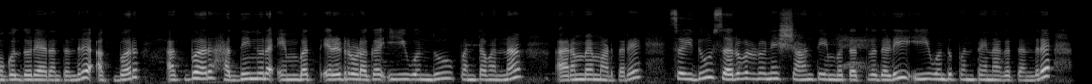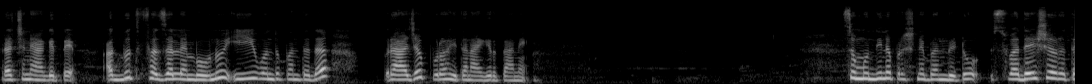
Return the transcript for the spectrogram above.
ಮೊಘಲ್ ದೊರೆ ಯಾರಂತಂದರೆ ಅಕ್ಬರ್. ಅಕ್ಬರ್ ಹದಿನೈದುನೂರ ಎಂಬತ್ತೆರಡರೊಳಗೆ ಈ ಒಂದು ಪಂಥವನ್ನು ಆರಂಭ ಮಾಡ್ತಾರೆ. ಸೊ ಇದು ಸರ್ವರೊಡನೆ ಶಾಂತಿ ಎಂಬ ತತ್ವದಡಿ ಈ ಒಂದು ಪಂಥ ಏನಾಗುತ್ತೆ ಅಂದರೆ ರಚನೆ ಆಗುತ್ತೆ. ಅದ್ಭುತ್ ಫಜಲ್ ಎಂಬವನು ಈ ಒಂದು ಪಂಥದ ರಾಜ ಪುರೋಹಿತನಾಗಿರ್ತಾನೆ. ಸೊ ಮುಂದಿನ ಪ್ರಶ್ನೆ ಬಂದ್ಬಿಟ್ಟು, ಸ್ವದೇಶ ವೃತ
